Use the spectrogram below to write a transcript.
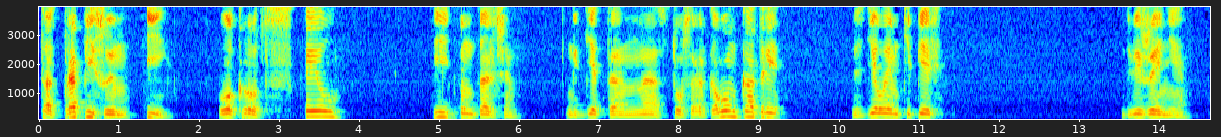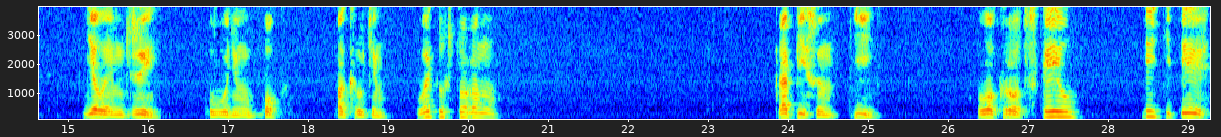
Так, прописываем и Lockrod Scale. И идем дальше. Где-то на 140 кадре Сделаем теперь движение. Делаем G, уводим в бок, покрутим в эту сторону. Прописываем и Lock Rod Scale. И теперь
